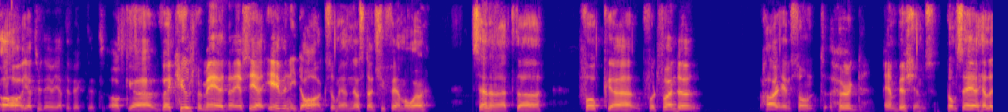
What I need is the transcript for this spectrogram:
Ja, jag tror det är jätteviktigt. Och uh, vad kul för mig när jag ser även idag, som är nästan 25 år senare, att uh, folk uh, fortfarande har en sånt hög ambitions. De säger hela,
